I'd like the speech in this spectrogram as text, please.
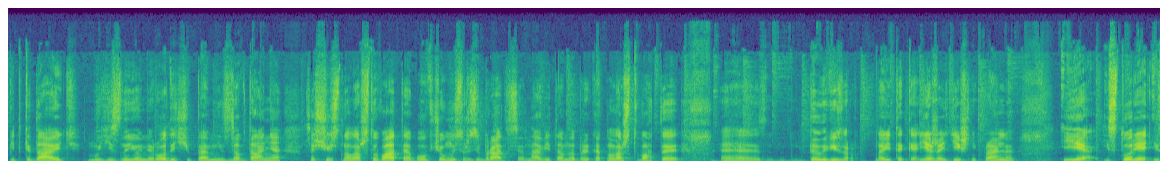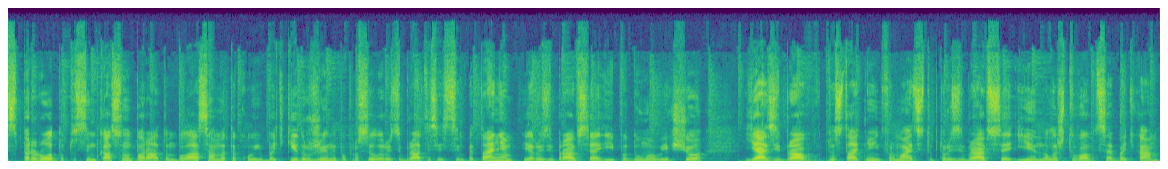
підкидають мої знайомі родичі певні завдання, це щось налаштувати або в чомусь розібратися. Навіть там, наприклад, налаштувати е, телевізор. Навіть таке. Я ж айтішник, правильно? І історія із ПРРО, тобто з цим касовим апаратом, була саме такою. Батьки дружини попросили розібратися з цим питанням. Я розібрався і подумав, якщо я зібрав достатньо інформації, тобто розібрався і налаштував це батькам,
